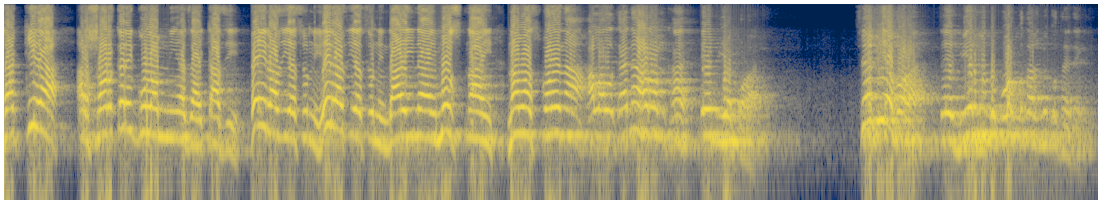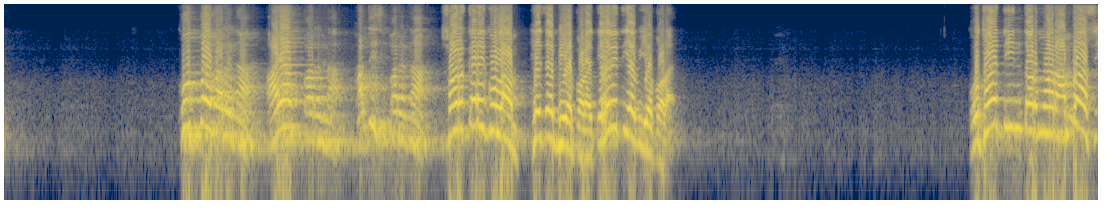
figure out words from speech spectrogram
সাক্ষীরা আর সরকারি গোলাম নিয়ে যায় কাজী। এই রাজি আসুনি এই রাজি আসুনি দাড়ি নাই মোস নাই, নামাজ পড়ে না, হালাল খায় না, হারাম খায়, এ বিয়ে পড়ায়। সে বিয়ে পড়ায়। তো এই বিয়ের মধ্যে বরকত আসবে কোথায় দেখে? খুতবা পারে না, আয়াত পারে না, হাদিস পারে না, সরকারি গোলাম হেজে বিয়ে পড়ায় তেহরে দিয়ে বিয়ে পড়ায়। কোথায় দিন ধর্ম আর আমরা আছি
